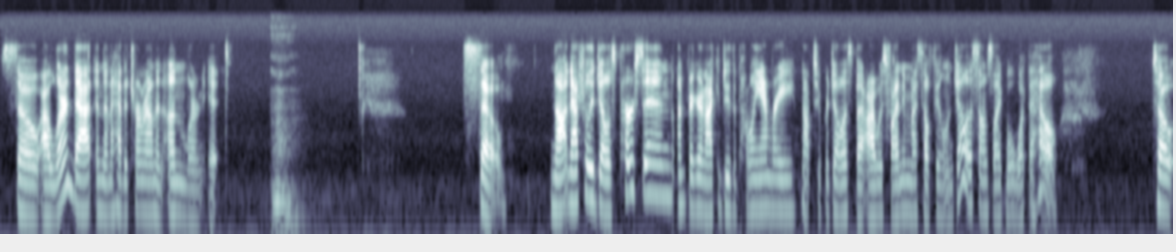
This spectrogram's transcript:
So I learned that and then I had to turn around and unlearn it. Mm. So, not naturally jealous person. I'm figuring I could do the polyamory, not super jealous, but I was finding myself feeling jealous. I was like, well, what the hell? So,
